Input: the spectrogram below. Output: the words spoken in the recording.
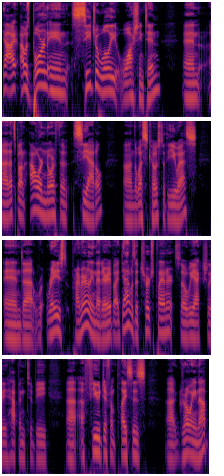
yeah, I, I was born in Sedro-Woolley, Washington and uh, that's about an hour north of Seattle on the west coast of the U.S. And uh, r- raised primarily in that area. But my dad was a church planner, so we actually happened to be uh, a few different places uh, growing up.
